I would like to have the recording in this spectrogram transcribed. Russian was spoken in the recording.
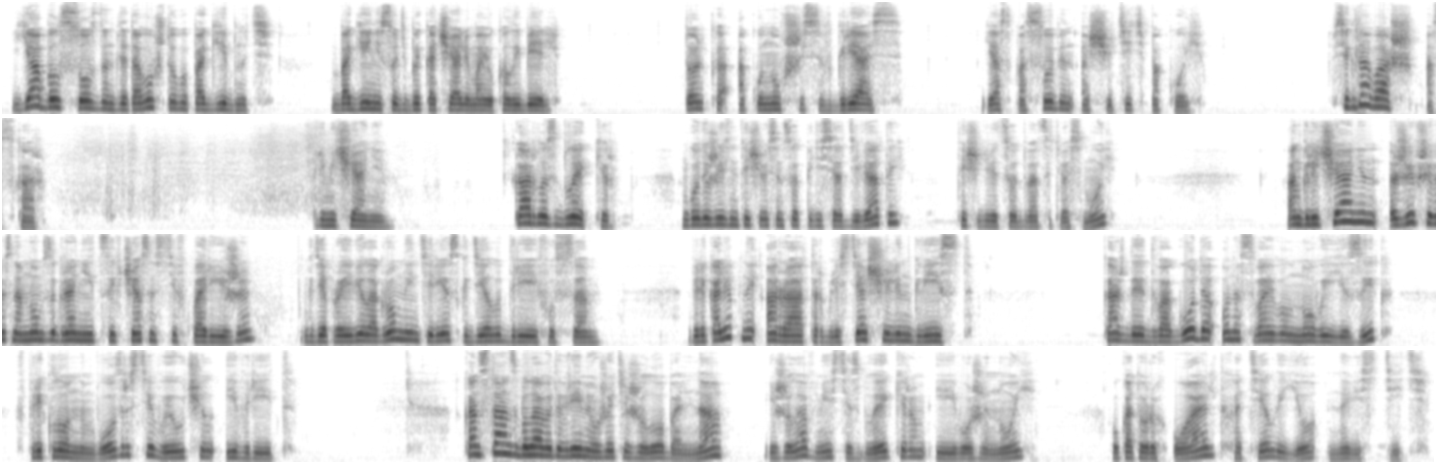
Я был создан для того, чтобы погибнуть. Богини судьбы качали мою колыбель. Только окунувшись в грязь, я способен ощутить покой. Всегда ваш, Оскар. Примечание. Карлос Блэккер. Годы жизни 1859-1928 Англичанин, живший в основном за границей, в частности в Париже, где проявил огромный интерес к делу Дрейфуса. Великолепный оратор, блестящий лингвист. Каждые два года он осваивал новый язык, в преклонном возрасте выучил иврит. Констанс была в это время уже тяжело больна и жила вместе с Блэкером и его женой, у которых Уайльд хотел ее навестить.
